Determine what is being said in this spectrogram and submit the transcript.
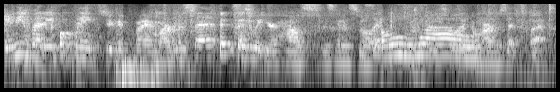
Anybody who thinks you're gonna buy a marmoset, this is what your house is gonna smell like. Oh, it's wow. Gonna smell like a marmoset's butt.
